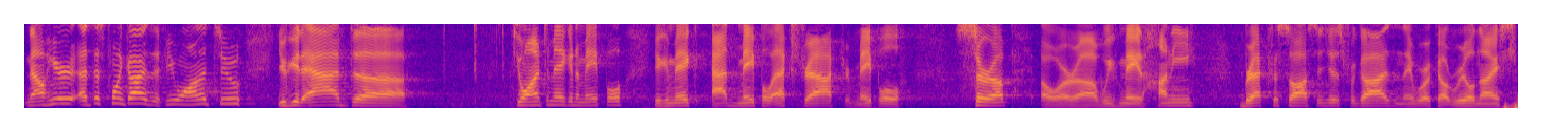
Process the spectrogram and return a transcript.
Now here, at this point guys, if you wanted to, you could add, uh, if you wanted to make it a maple, you can make, add maple extract or maple syrup, or uh, we've made honey breakfast sausages for guys and they work out real nice.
